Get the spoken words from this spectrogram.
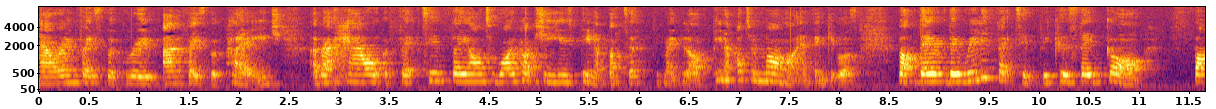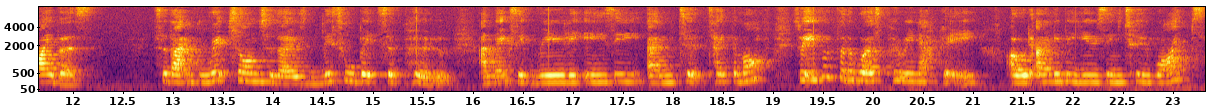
our own Facebook group and the Facebook page about how effective they are to wipe up. She used peanut butter to make me laugh. Peanut butter and Marmite, I think it was but they're, they're really effective because they've got fibres. so that grips onto those little bits of poo and makes it really easy um, to take them off. So even for the worst pooey nappy, I would only be using two wipes.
